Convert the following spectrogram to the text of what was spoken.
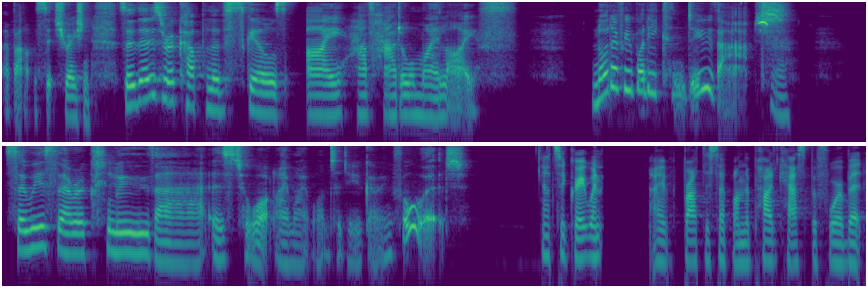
about the situation. So, those are a couple of skills I have had all my life. Not everybody can do that. Sure. So, is there a clue there as to what I might want to do going forward? That's a great one. I've brought this up on the podcast before, but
